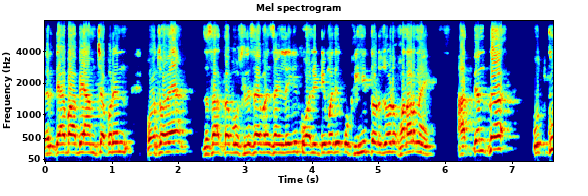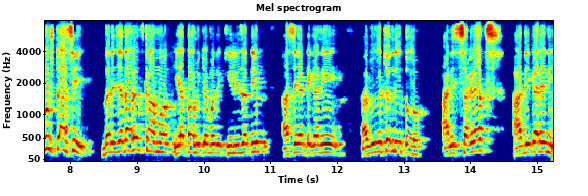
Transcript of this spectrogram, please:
तर त्या बाबी आमच्यापर्यंत पोहोचवाव्या. जसं आता भोसले साहेबांनी सांगितलं की क्वालिटीमध्ये कुठलीही तडजोड होणार नाही. अत्यंत उत्कृष्ट अशी दर्जेदारच कामं या तालुक्यामध्ये केली जातील असे या ठिकाणी विवेचन देतो. आणि सगळ्याच अधिकाऱ्यांनी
